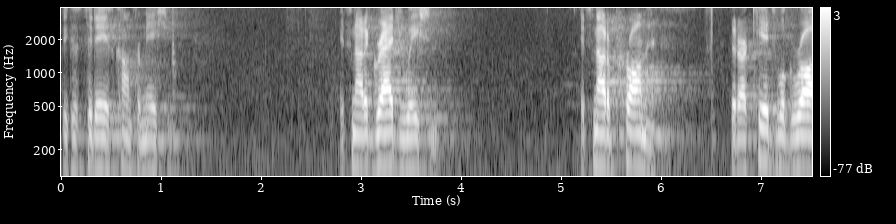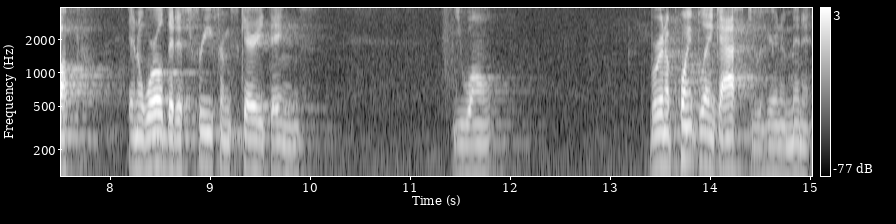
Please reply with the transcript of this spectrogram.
because today is confirmation. It's not a graduation, it's not a promise that our kids will grow up in a world that is free from scary things. You won't. We're going to point blank ask you here in a minute.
